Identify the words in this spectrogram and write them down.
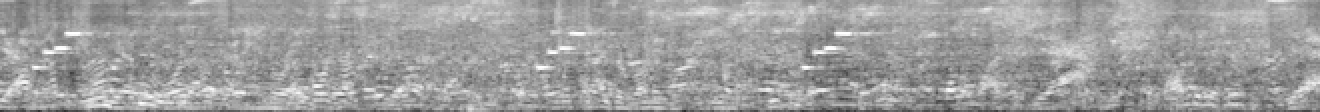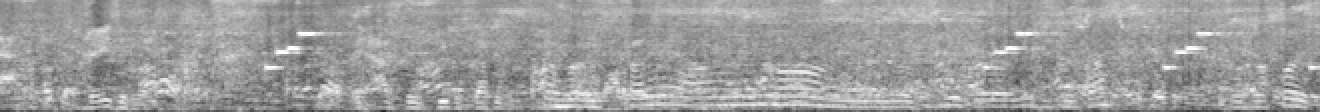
You have enough to show you have before that kind of indoor outdoor carpet. Guys are running even steeper. Yeah. Yeah. Okay. Basically. The absolute cheapest stuff you can find. for a lot of it.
